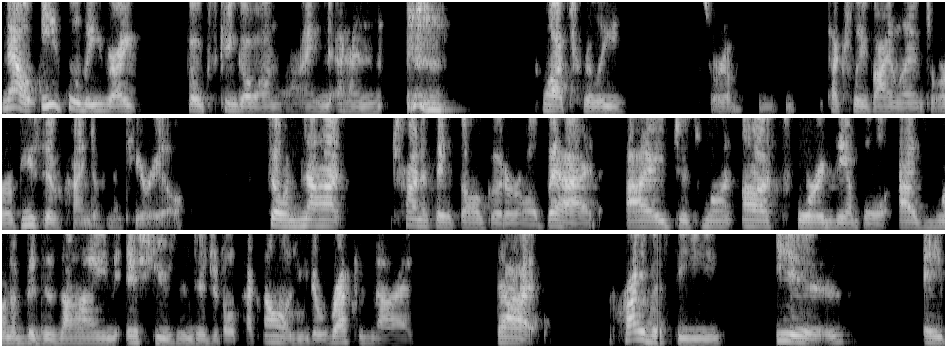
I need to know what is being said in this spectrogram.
now equally right folks can go online and watch really sort of sexually violent or abusive kind of material. So I'm not trying to say it's all good or all bad. I just want us, for example, as one of the design issues in digital technology, to recognize that privacy is a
